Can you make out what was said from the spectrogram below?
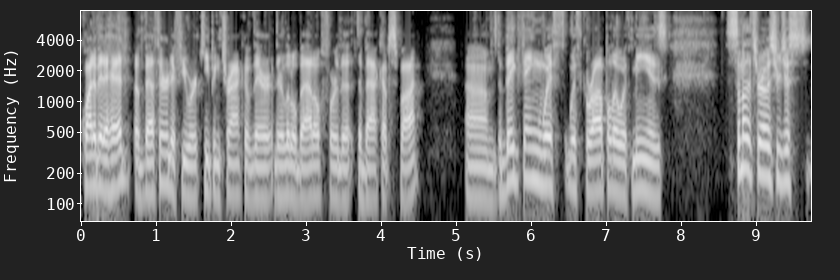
quite a bit ahead of Beathard if you were keeping track of their their little battle for the the backup spot. Um, the big thing with with Garoppolo with me is some of the throws are just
